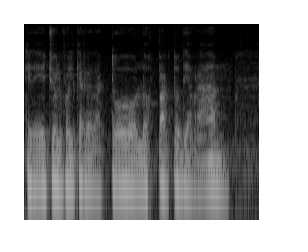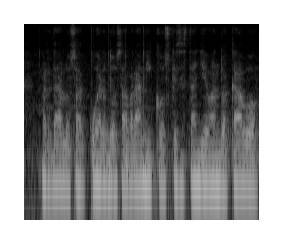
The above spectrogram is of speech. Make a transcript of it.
que de hecho él fue el que redactó los pactos de Abraham, ¿verdad? Los acuerdos abrámicos que se están llevando a cabo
